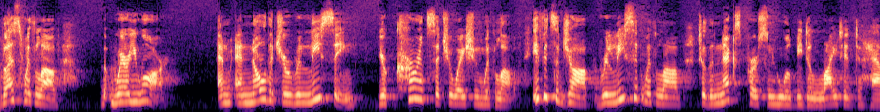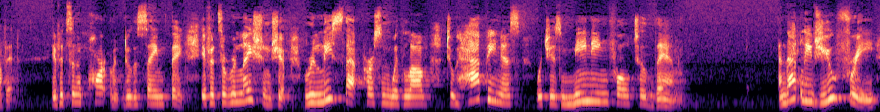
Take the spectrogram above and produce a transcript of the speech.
Bless with love where you are. And, and know that you're releasing your current situation with love. If it's a job, release it with love to the next person who will be delighted to have it. If it's an apartment, do the same thing. If it's a relationship, release that person with love to happiness which is meaningful to them. And that leaves you free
